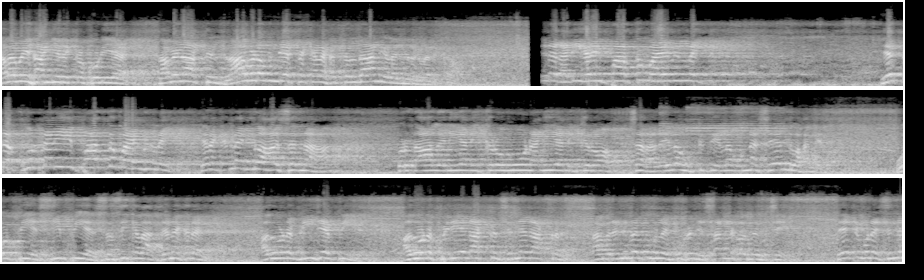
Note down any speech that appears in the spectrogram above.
தலைமை தாங்கி இருக்கக்கூடிய தமிழ்நாட்டில் திராவிட முன்னேற்ற கழகத்தில் தான் இளைஞர்கள் இருக்கிறார். இந்த நடிகரை பார்த்தும் பயமில்லை எந்த கூட்டணியை பார்த்தும் பயமில்லை எனக்கு என்ன ஒரு நாலு அணியா நிக்கிறோம் மூணு அணியா நிக்கிறோம். சார் அதையெல்லாம் விட்டுட்டு எல்லாம் ஒண்ணா சேர்ந்து வாங்க. ஓபிஎஸ் சிபிஎஸ் சசிகலா தினகரன் அதோட பிஜேபி அதோட பெரிய டாக்டர் சின்ன டாக்டர். அவங்க ரெண்டு பேருக்குள்ள இப்போ கொஞ்சம் சண்டை வந்துருச்சு. நேற்று கூட சின்ன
